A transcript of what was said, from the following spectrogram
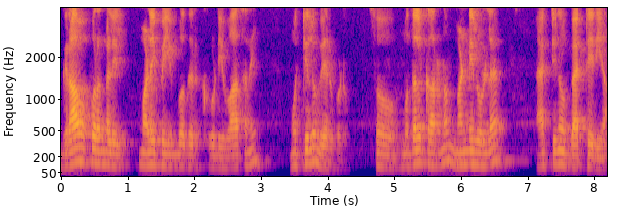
கிராமப்புறங்களில் மழை பெய்யும் போது இருக்கக்கூடிய வாசனை முற்றிலும் வேறுபடும். ஸோ முதல் காரணம் மண்ணில் உள்ள ஆக்டினோ பாக்டீரியா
